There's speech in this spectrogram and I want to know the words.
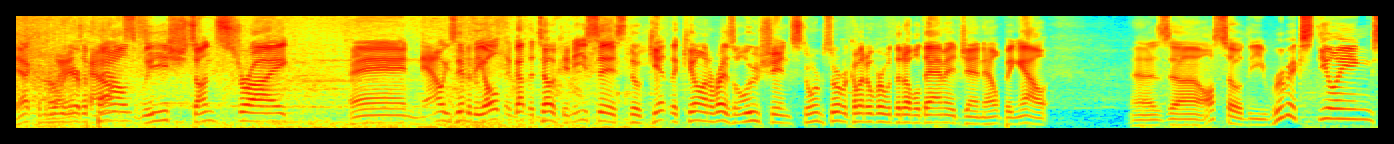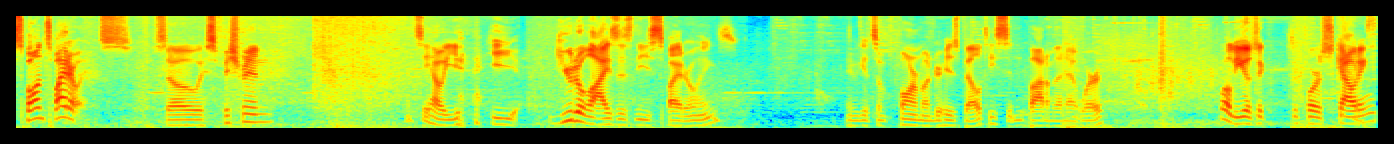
Yeah, coming over here, pounce, pounce, leash, Sunstrike, and now he's into the ult. They've got the telekinesis. They'll get the kill on a resolution. Stormstormer coming over with the double damage and helping out. As uh, also the Rubik stealing spawn spiderlings. So is Fishman. Let's see how he, he utilizes these Spiderlings. Maybe get some farm under his belt. He's sitting bottom of the net worth. Well, use it for scouting.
